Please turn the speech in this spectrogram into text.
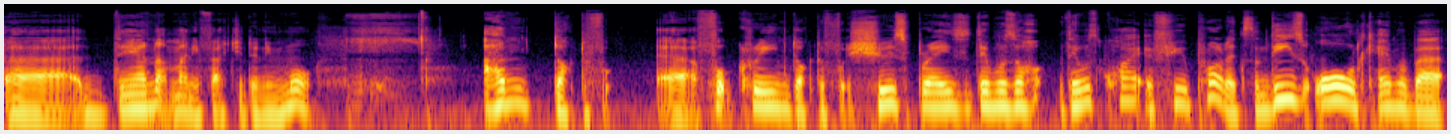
uh, they are not manufactured anymore. And Doctor Foot, uh, Foot Cream, Doctor Foot shoe sprays. There was a there was quite a few products, and these all came about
